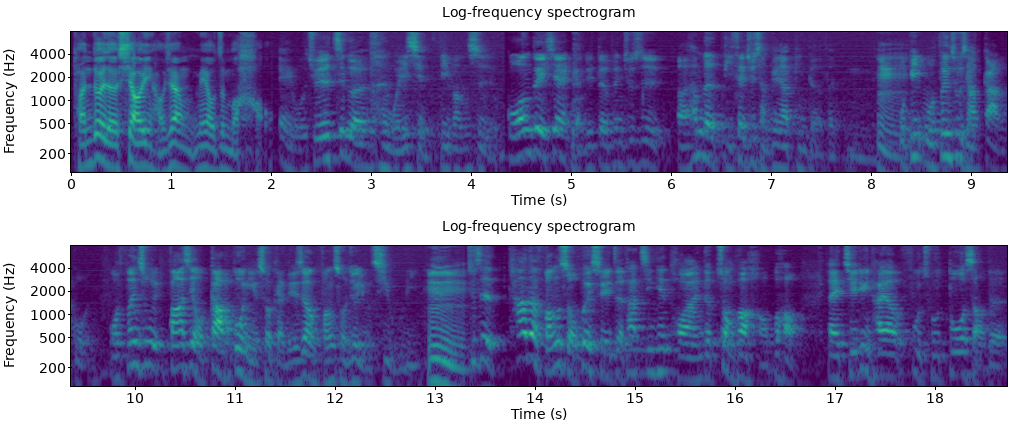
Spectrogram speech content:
团队的效应好像没有这么好。哎、我觉得这个很危险的地方是，国王队现在感觉得分就是，呃，他们的比赛就想跟人家拼得分。嗯我比我分数想要尬得过你，我分数发现我尬不过你的时候，感觉这样防守就有气无力。嗯，就是他的防守会随着他今天投篮的状况好不好，来决定他要付出多少的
